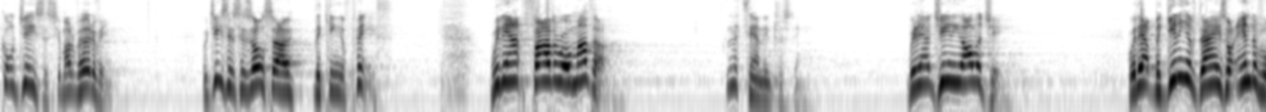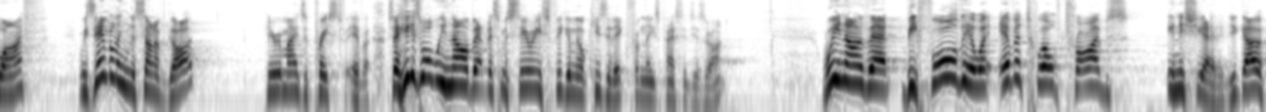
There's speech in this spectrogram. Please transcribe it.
called Jesus. You might have heard of him. Well, Jesus is also the king of peace. Without father or mother. Doesn't that sound interesting? Without genealogy. Without beginning of days or end of life, resembling the Son of God, he remains a priest forever. So here's what we know about this mysterious figure Melchizedek from these passages, right? We know that before there were ever 12 tribes initiated, you go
